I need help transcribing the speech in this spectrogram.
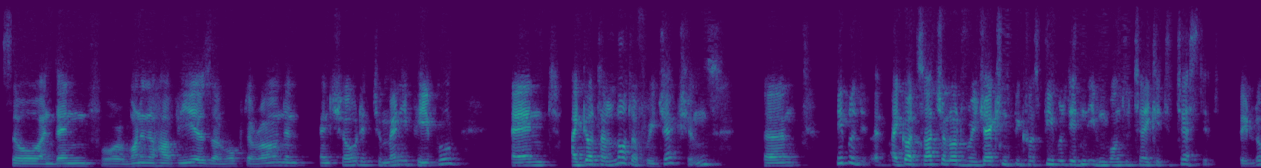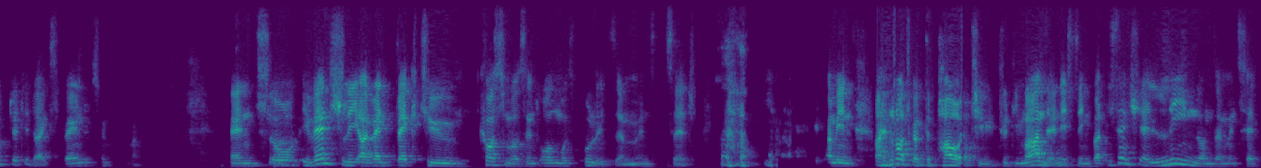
So, and then for one and a half years, I walked around and, and showed it to many people. And I got a lot of rejections. Um, people, I got such a lot of rejections because people didn't even want to take it to test it. They looked at it, I explained it. And so eventually I went back to Kosmos and almost bullied them and said, I mean, I've not got the power to, to demand anything, but essentially I leaned on them and said,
